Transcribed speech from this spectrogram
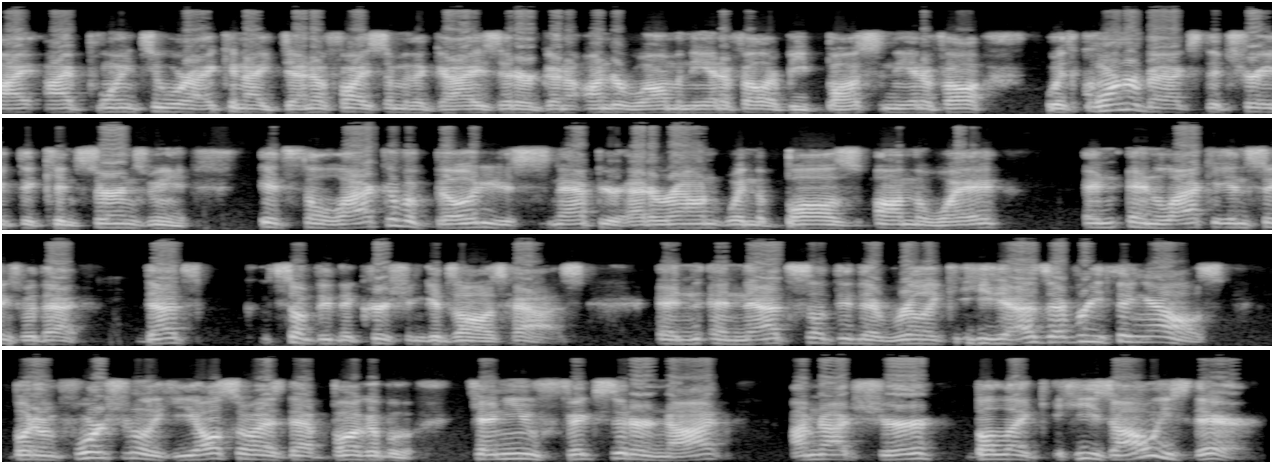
I, I point to where I can identify some of the guys that are going to underwhelm in the NFL or be bust in the NFL. With cornerbacks, the trait that concerns me, it's the lack of ability to snap your head around when the ball's on the way and, and lack of instincts with that. That's something that Christian Gonzalez has. And and that's something that really he has everything else, but unfortunately he also has that bugaboo. Can you fix it or not? I'm not sure, but like he's always there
